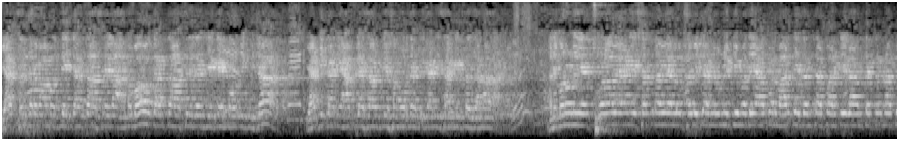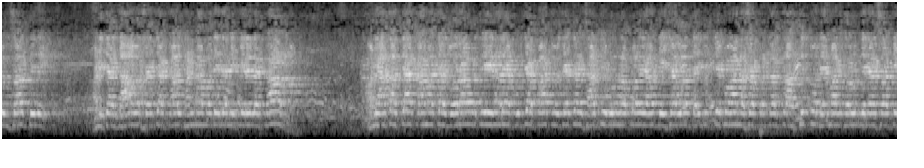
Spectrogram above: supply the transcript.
या संदर्भामध्ये त्यांचा असलेला अनुभव त्यांचा असलेले जे काही मौलिक विचार या ठिकाणी आपल्यासमोर त्या ठिकाणी सांगितलं जाणार आहे. आणि म्हणून या सोळाव्या आणि सतराव्या लोकसभेच्या निवडणुकीमध्ये आपण भारतीय जनता पार्टीला अंतकरणातून साथ दिली. आणि त्या दहा वर्षाच्या कालखंडामध्ये त्यांनी केलेलं काम आणि आता त्या कामाच्या जोरावरती येणाऱ्या पुढच्या पाच वर्षाच्या साथी म्हणून आपल्याला या देशाला दैनित्यपवान अशा प्रकारचं अस्तित्व निर्माण करून देण्यासाठी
